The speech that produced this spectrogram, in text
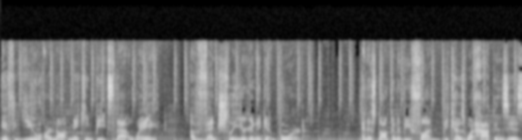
if you are not making beats that way, eventually you're going to get bored and it's not going to be fun because what happens is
